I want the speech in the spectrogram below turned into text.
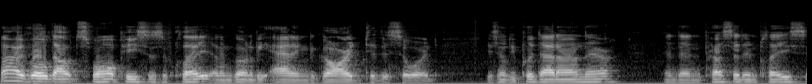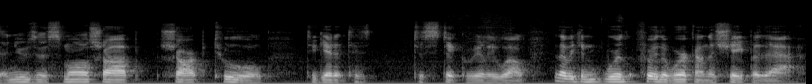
Now I've rolled out small pieces of clay and I'm going to be adding the guard to the sword. You simply put that on there and then press it in place and use a small sharp sharp tool to get it to, to stick really well. And then we can further work on the shape of that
